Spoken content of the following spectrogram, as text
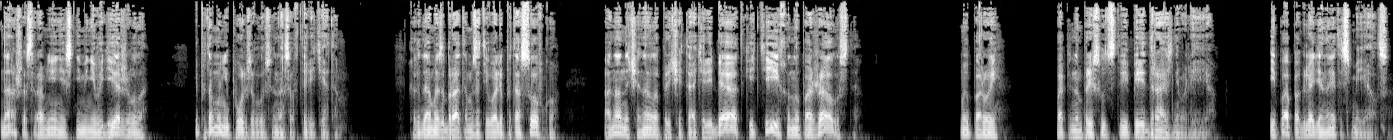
Наше сравнение с ними не выдерживало и потому не пользовалось у нас авторитетом. Когда мы с братом затевали потасовку, она начинала причитать «Ребятки, тихо, ну, пожалуйста». Мы порой в папином присутствии передразнивали ее, и папа, глядя на это, смеялся.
